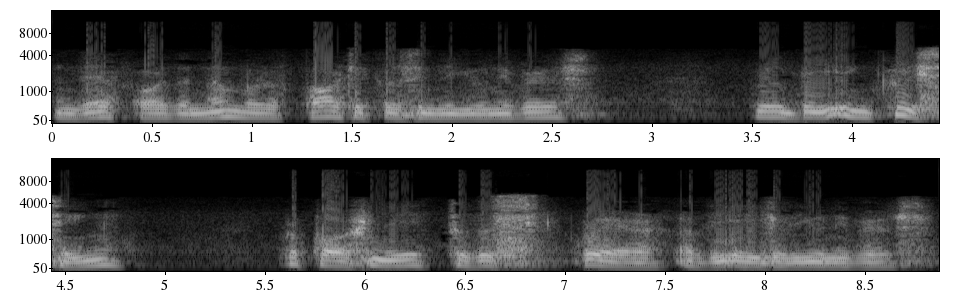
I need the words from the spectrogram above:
and therefore the number of particles in the universe will be increasing proportionally to the square of the age of the universe.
